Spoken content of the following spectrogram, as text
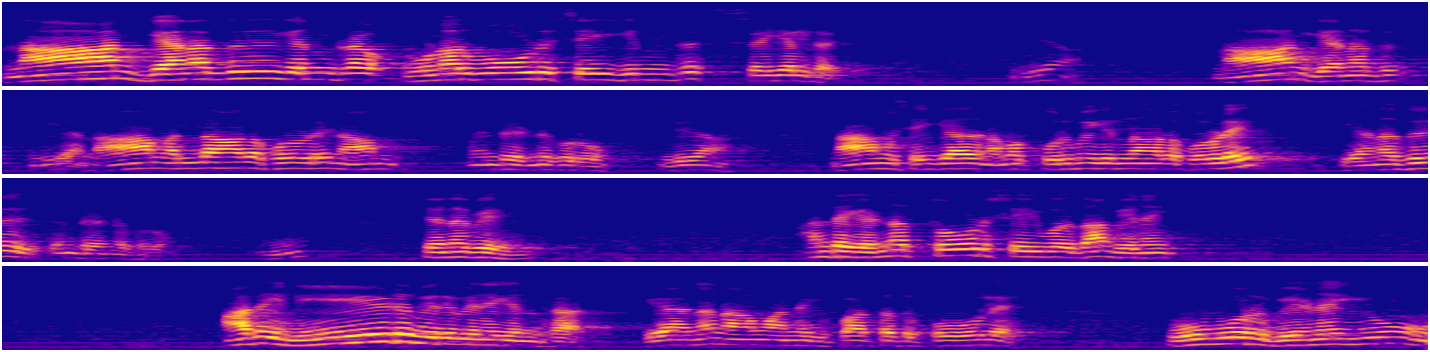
நான் எனது என்ற உணர்வோடு செய்கின்ற செயல்கள். இல்லையா? நான் எனது இல்லையா? நாம் அல்லாத பொருளை நாம் என்று எண்ணுகிறோம் இல்லையா? நாம் செய்யாத நமக்கு உரிமை இல்லாத பொருளை எனது என்று எண்ணுகிறோம். எனவே அந்த எண்ணத்தோடு செய்வதுதான் வினை. அதை நீடும் இருவினை என்றார். ஏன்னா நாம் அன்னைக்கு பார்த்தது போல ஒவ்வொரு வினையும்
